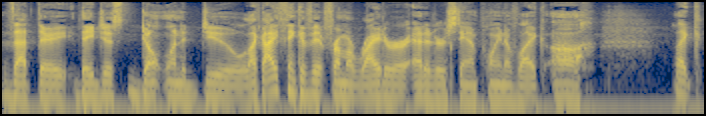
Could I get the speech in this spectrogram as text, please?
that they they just don't want to do. Like I think of it from a writer or editor standpoint of like, oh, like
